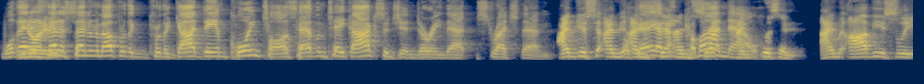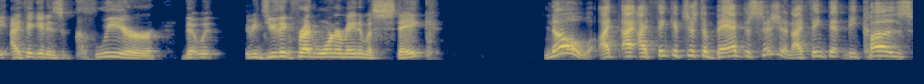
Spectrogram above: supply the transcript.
Well, then You know what I instead mean? of sending them out for the for the goddamn coin toss, have them take oxygen during that stretch. Then I'm just I'm I'm, Okay, I mean, I'm, come sa- on now. I'm- listen, I'm obviously I think it is clear that I mean, do you think Fred Warner made a mistake? no, I, I I think it's just a bad decision. I think that because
